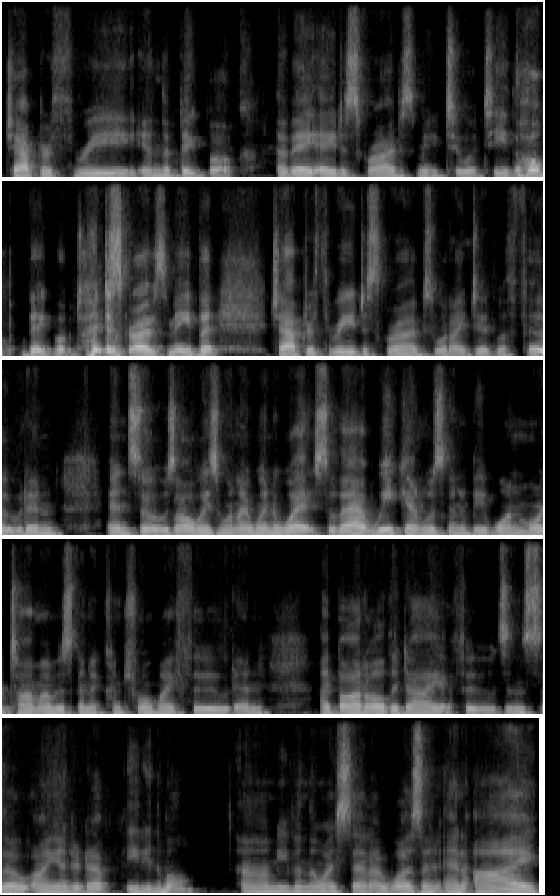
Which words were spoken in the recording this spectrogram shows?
chapter three in the big book of AA describes me to a T. The whole big book describes me, but chapter three describes what I did with food. And and so it was always when I went away. So that weekend was going to be one more time I was going to control my food. And I bought all the diet foods. And so I ended up eating them all, um, even though I said I wasn't. And I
